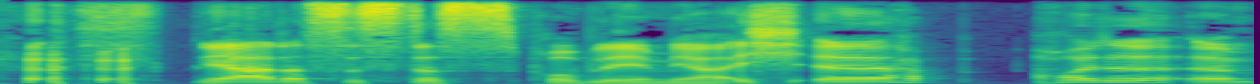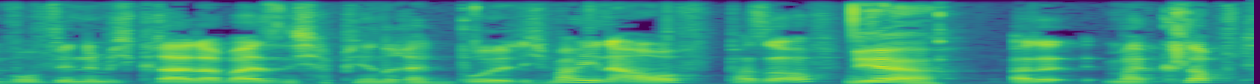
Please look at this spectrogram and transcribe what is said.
Ja, das ist das Problem, ja. Ich äh, habe heute, ähm, wo wir nämlich gerade dabei sind, ich habe hier einen Red Bull. Ich mache ihn auf, pass auf. ja. Warte, man klopft,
